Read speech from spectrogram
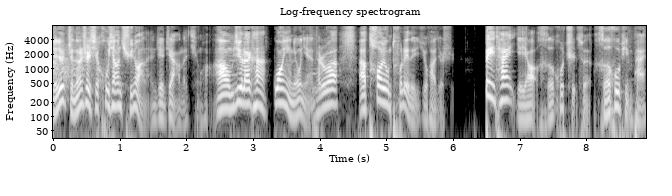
也就只能是互相取暖了，这这样的情况啊。我们继续来看光影流年，他说啊，套用涂磊的一句话就是，备胎也要合乎尺寸，合乎品牌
